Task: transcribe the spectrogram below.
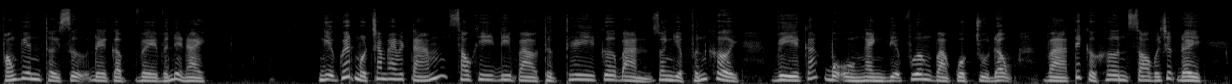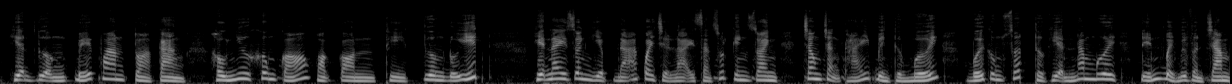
Phóng viên thời sự đề cập về vấn đề này. Nghị quyết 128 sau khi đi vào thực thi cơ bản doanh nghiệp phấn khởi vì các bộ ngành địa phương vào cuộc chủ động và tích cực hơn so với trước đây. Hiện tượng bế quan tòa cảng hầu như không có hoặc còn thì tương đối ít. Hiện nay doanh nghiệp đã quay trở lại sản xuất kinh doanh trong trạng thái bình thường mới với công suất thực hiện 50 đến 70%,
